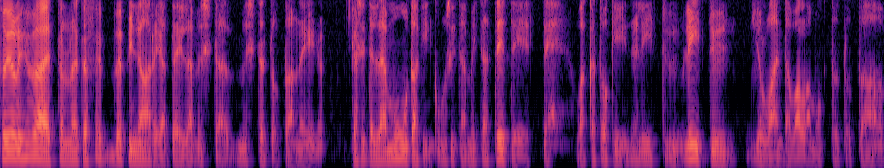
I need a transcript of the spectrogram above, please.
toi oli hyvä, että on näitä we- webinaaria teillä, mistä, mistä tota niin, käsitellään muutakin kuin sitä, mitä te teette. Vaikka toki ne liittyy, liittyy jollain tavalla, mutta tota,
